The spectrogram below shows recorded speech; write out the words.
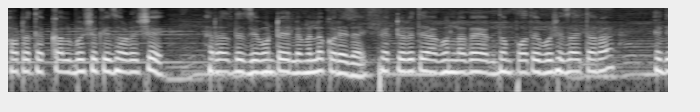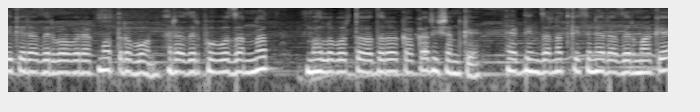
হঠাৎ এক কালবৈশাখী ঝড় এসে রাজদের জীবনটা এলোমেলো করে দেয়। ফ্যাক্টরিতে আগুন লাগায় একদম পথে বসে যায় তারা। এদিকে রাজের বাবার একমাত্র বোন, রাজের ফুফু জান্নাত, ভালোবাসত অদরার কাকা রিশানকে। একদিন জান্নাত কিচেনে রাজের মাকে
